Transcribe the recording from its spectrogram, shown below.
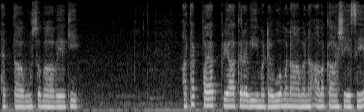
ඇත්තා වූ ස්වභාවයකි. අතක් පයක් ක්‍රියා කරවීමට වුවමනා වන අවකාශයේසේ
